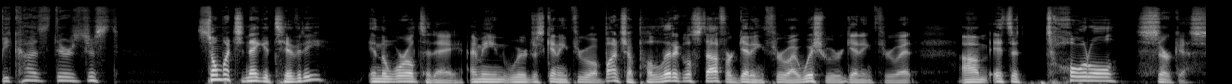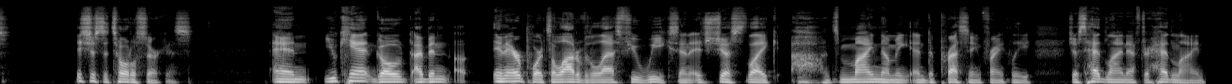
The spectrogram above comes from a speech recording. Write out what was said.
because there's just so much negativity in the world today. I mean, we're just getting through a bunch of political stuff or getting through. I wish we were getting through it. Um, it's a total circus. It's just a total circus. And you can't go. I've been uh, in airports a lot over the last few weeks, and it's just like, oh, it's mind numbing and depressing, frankly. Just headline after headline,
